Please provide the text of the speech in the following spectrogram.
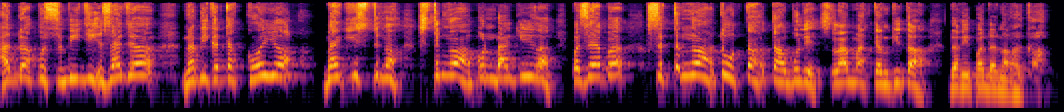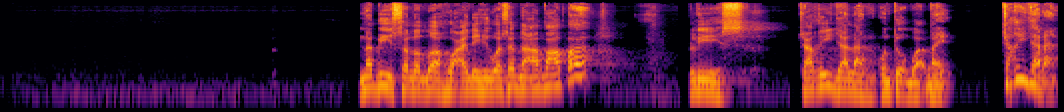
Ada pun sebiji saja. Nabi kata koyak bagi setengah. Setengah pun bagilah. Pasal apa? Setengah tu tak tak boleh selamatkan kita daripada neraka. Nabi sallallahu alaihi wasallam apa apa please cari jalan untuk buat baik. Cari jalan.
